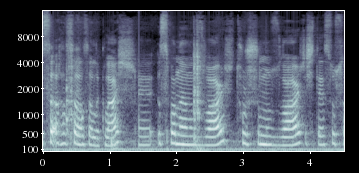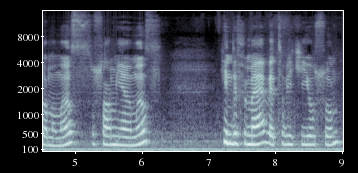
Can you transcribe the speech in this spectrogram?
sa- salatalıklar, e, ıspanağımız var, turşumuz var, işte susamımız, susam yağımız, hindi füme ve tabii ki yosun.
